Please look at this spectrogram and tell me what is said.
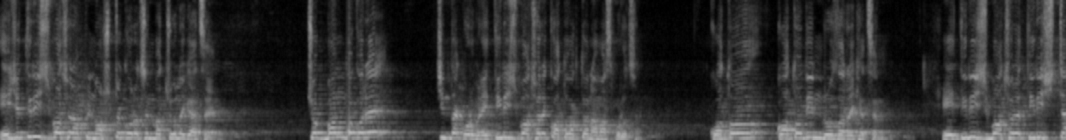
এই যে তিরিশ বছর আপনি নষ্ট করেছেন বা চলে গেছে, চোখ বন্ধ করে চিন্তা করবেন, এই তিরিশ বছরে কত ওয়াক্ত নামাজ পড়েছেন? কত, কতদিন রোজা রেখেছেন? এই তিরিশ বছরে তিরিশটা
